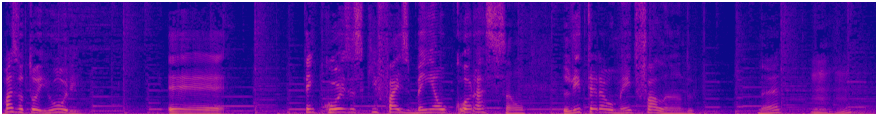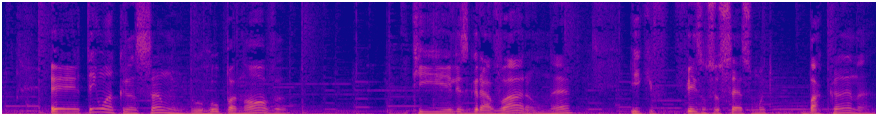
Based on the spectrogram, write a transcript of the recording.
Mas doutor Yuri, é, tem coisas que faz bem ao coração, literalmente falando, né? É, tem uma canção do Roupa Nova que eles gravaram, né? E que fez um sucesso muito bacana.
